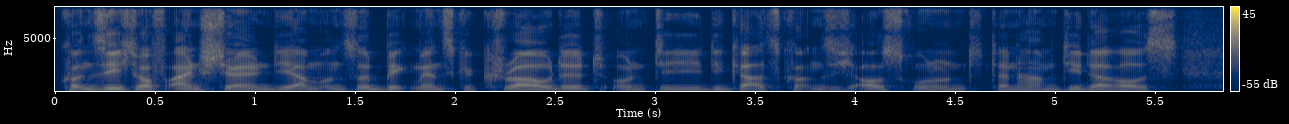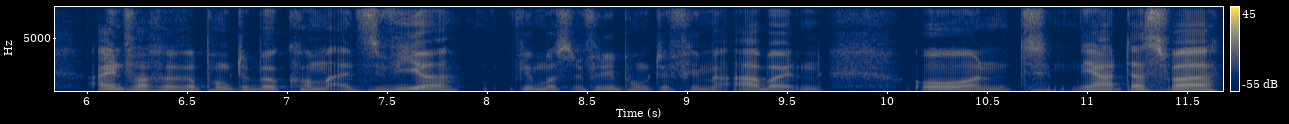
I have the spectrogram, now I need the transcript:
konnten sie sich darauf einstellen, die haben unsere Big Mans gecrowded und die, die Guards konnten sich ausruhen und dann haben die daraus einfachere Punkte bekommen als wir. Wir mussten für die Punkte viel mehr arbeiten. Und ja, das war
